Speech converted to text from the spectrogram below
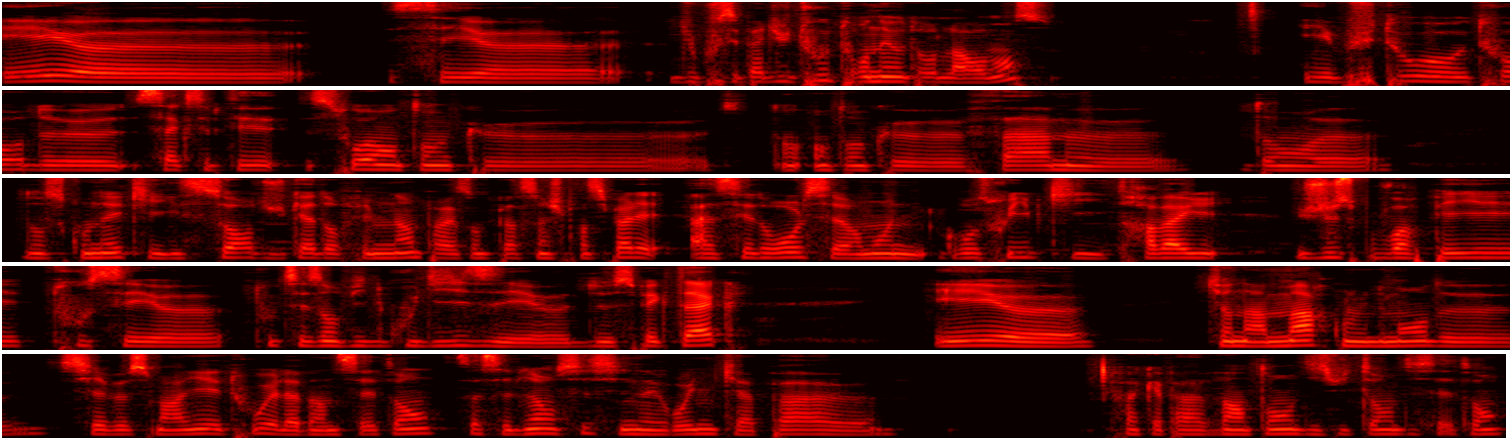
Et euh, c'est du coup c'est pas du tout tourné autour de la romance. Et plutôt autour de s'accepter soit en tant que en, tant que femme dans dans ce qu'on est qui sort du cadre féminin. Par exemple le personnage principal est assez drôle. C'est vraiment une grosse weeb qui travaille juste pour pouvoir payer tous ses toutes ses envies de goodies et de spectacles. Et qui en a marre qu'on lui demande si elle veut se marier et tout. Elle a 27 ans. Ça c'est bien aussi. C'est une héroïne qui a pas enfin qui a pas 20 ans 18 ans 17 ans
